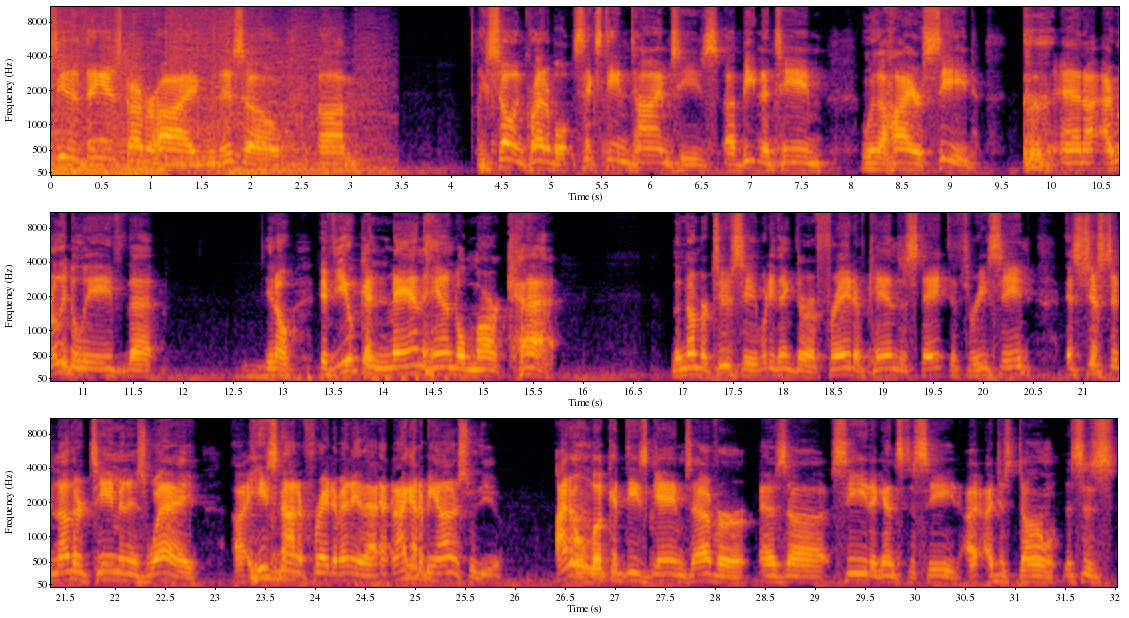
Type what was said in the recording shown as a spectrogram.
See, the thing is, Carver High with Izzo, um, he's so incredible. 16 times he's uh, beaten a team with a higher seed. and I, I really believe that, you know, if you can manhandle Marquette, the number two seed, what do you think? They're afraid of Kansas State, the three seed? It's just another team in his way. Uh, he's not afraid of any of that. And I got to be honest with you. I don't look at these games ever as a seed against a seed. I, I just don't. This is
